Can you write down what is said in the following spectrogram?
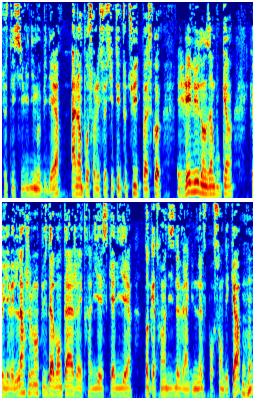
société civile immobilière, à l'impôt sur les sociétés tout de suite parce que j'ai lu dans un bouquin qu'il y avait largement plus d'avantages à être à l'IS qu'à l'IR dans 99,9% des cas, mhm.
